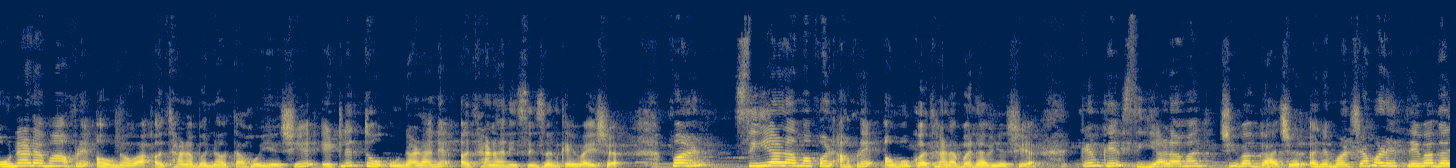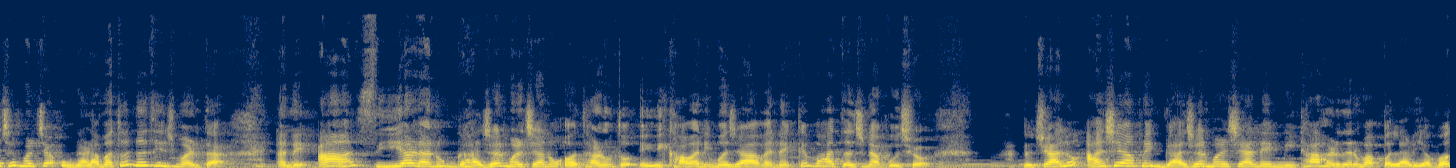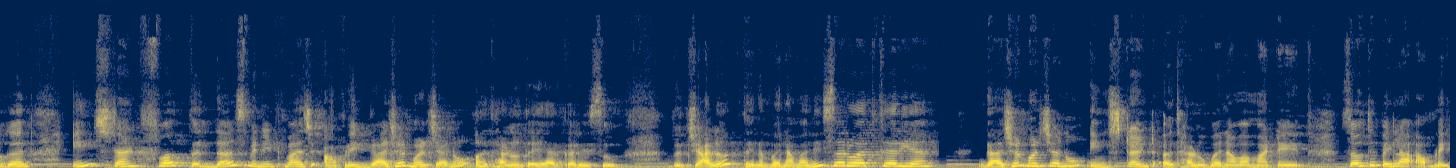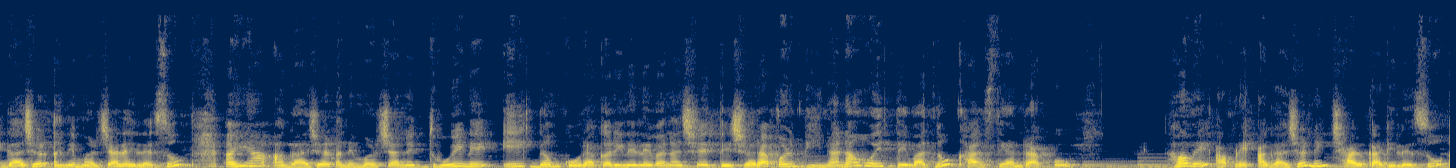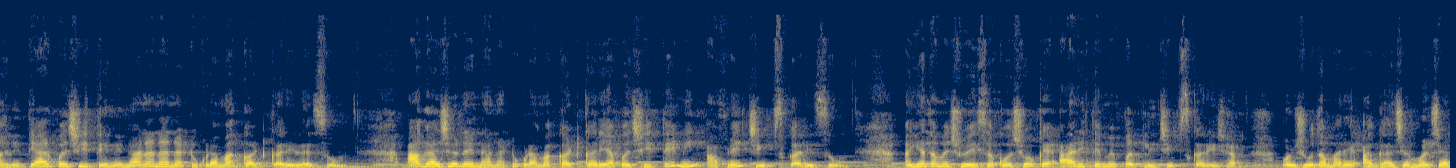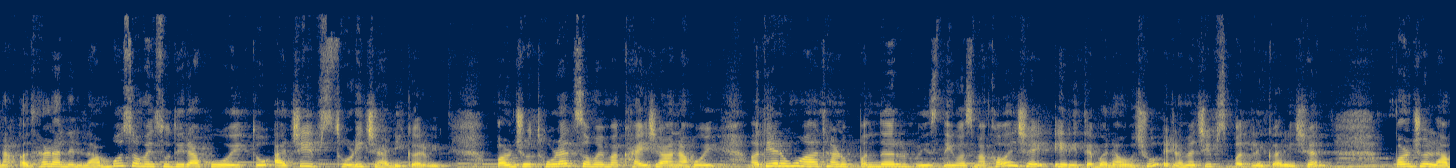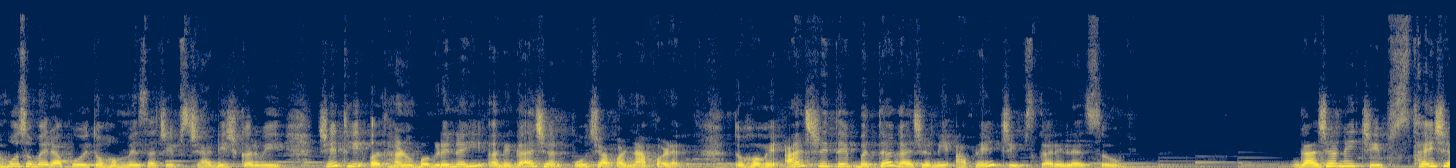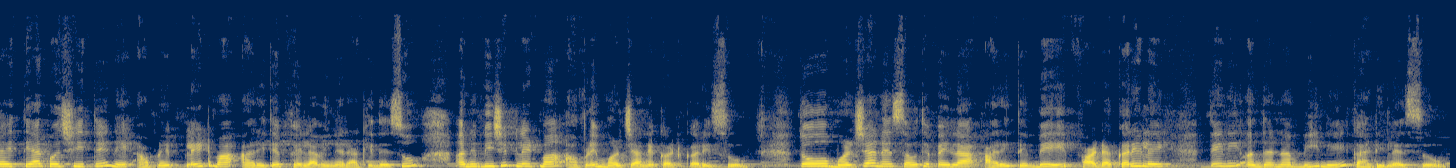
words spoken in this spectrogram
ઉનાળામાં આપણે અવનવા અથાણાં બનાવતા હોઈએ છીએ, એટલે તો ઉનાળાને અથાણાંની સિઝન કહેવાય છે. પણ શિયાળામાં પણ આપણે અમુક અથાણાં બનાવીએ છીએ. કેમ કે શિયાળામાં જેવા ગાજર અને મરચાં મળે, તેવા ગાજર, મરચાં ઉનાળામાં તો નથી જ મળતા. અને આ શિયાળાનું ગાજર, મરચાંનું અથાણું તો એવી ખાવાની મજા આવે ને કે વાત જ ના પૂછો. તો ચાલો આજે આપણે ગાજર મરચાંને મીઠા હળદરમાં પલાળ્યા વગર ઇન્સ્ટન્ટ ફક્ત દસ મિનિટમાં જ આપણે ગાજર મરચાંનું અથાણું તૈયાર કરીશું. તો ચાલો તેને બનાવવાની શરૂઆત કરીએ. ગાજર મરચાંનું ઇન્સ્ટન્ટ અથાણું બનાવવા માટે સૌથી પહેલાં આપણે ગાજર અને મરચાં લઈ લઈશું અહીંયા આ ગાજર અને મરચાંને ધોઈને એકદમ કોરા કરીને લેવાના છે. તે જરા પણ ભીના ના હોય તે વાતનું ખાસ ધ્યાન રાખો. હવે આપણે આ ગાજરની છાલ કાઢી લઈશું અને ત્યાર પછી તેને નાના નાના ટુકડામાં કટ કરી લઈશું આ ગાજરને નાના ટુકડામાં કટ કર્યા પછી તેની આપણે ચિપ્સ કરીશું. અહીંયા તમે જોઈ શકો છો કે આ રીતે મેં પતલી ચિપ્સ કરી છે. પણ જો તમારે આ ગાજર મરચાંના અથાણાને લાંબો સમય સુધી રાખવું હોય તો આ ચિપ્સ થોડી જાડી કરવી. પણ જો થોડા જ સમયમાં ખાઈ જવાના હોય, અત્યારે હું આ અથાણું પંદર વીસ દિવસમાં ખવાઈ જાય એ રીતે બનાવું છું. એટલે મેં ચિપ્સ પતલી કરી છે. પણ જો લાંબો સમય રાખવો હોય તો હંમેશા ચિપ્સ જાડી જ કરવી, જેથી અથાણું બગડે નહીં અને ગાજર પોચા પણ ના પડે. તો હવે આ જ રીતે બધા ગાજરની આપણે ચિપ્સ કરી લઈશું ગાજરની ચિપ્સ થઈ જાય ત્યાર પછી તેને આપણે પ્લેટમાં આ રીતે ફેલાવીને રાખી દઈશું અને બીજી પ્લેટમાં આપણે મરચાંને કટ કરીશું. તો મરચાંને સૌથી પહેલાં આ રીતે બે ફાડા કરી લઈ તેની અંદરના બીને કાઢી લેશું.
